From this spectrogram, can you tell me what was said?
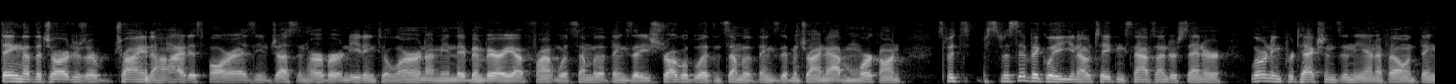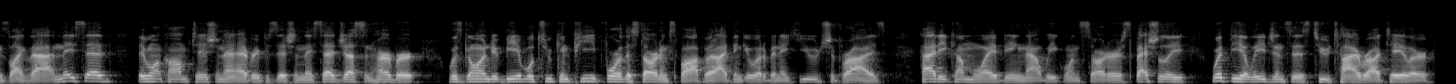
thing that the Chargers are trying to hide as far as you know, Justin Herbert needing to learn. I mean, they've been very upfront with some of the things that he struggled with and some of the things they've been trying to have him work on. Spe- specifically, you know, taking snaps under center, learning protections in the NFL, and things like that. And they said they want competition at every position. They said Justin Herbert was going to be able to compete for the starting spot, but I think it would have been a huge surprise had he come away being that week one starter, especially with the allegiances to Tyrod Taylor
